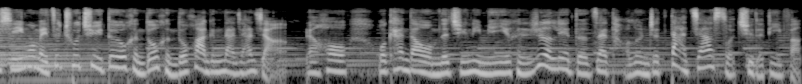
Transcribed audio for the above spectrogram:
旅行，我每次出去都有很多很多话跟大家讲。然后我看到我们的群里面也很热烈的在讨论着大家所去的地方。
